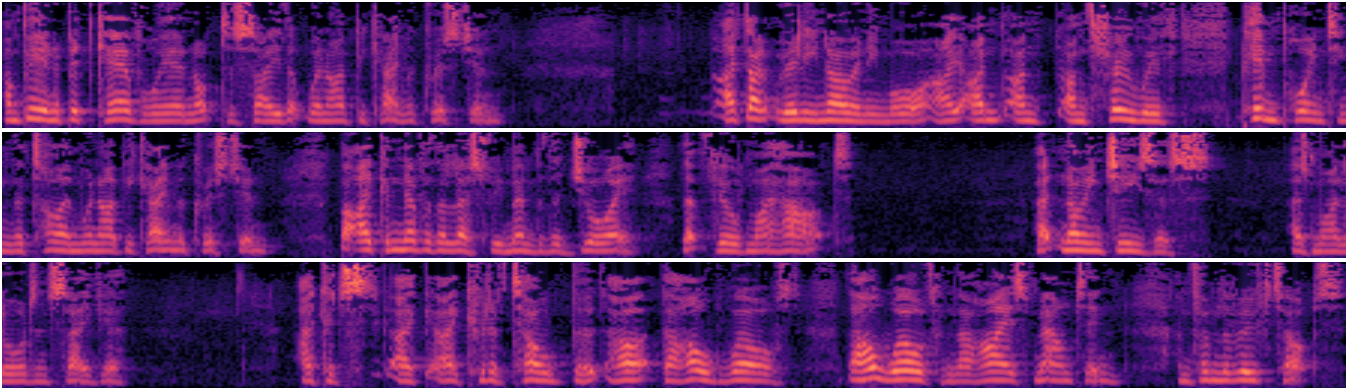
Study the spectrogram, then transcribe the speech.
I'm being a bit careful here not to say that when I became a Christian, I don't really know anymore. I, I'm, I'm, I'm through with pinpointing the time when I became a Christian, but I can nevertheless remember the joy that filled my heart at knowing Jesus as my Lord and Saviour. I could, I, I could have told the, the whole world, the whole world from the highest mountain and from the rooftops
